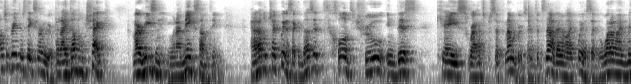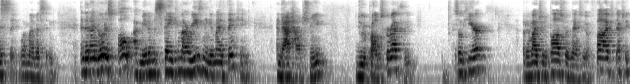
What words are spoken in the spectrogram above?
algebraic mistakes everywhere. But I double check my reasoning when I make something and I double check, wait a second, does it hold true in this case where I have specific numbers. And if it's not, then I'm like, wait a second, what am I missing? What am I missing? And then I notice, oh, I've made a mistake in my reasoning, in my thinking. And that helps me do the problems correctly. So here, I'd invite you to pause for the next you know, five, actually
